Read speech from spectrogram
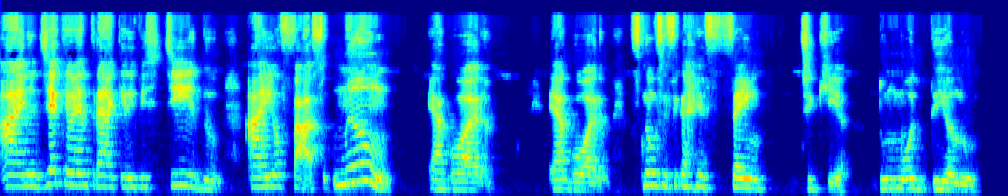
Ai, no dia que eu entrar naquele vestido, aí eu faço. Não, é agora. É agora. Senão você fica refém de quê? De um modelo.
